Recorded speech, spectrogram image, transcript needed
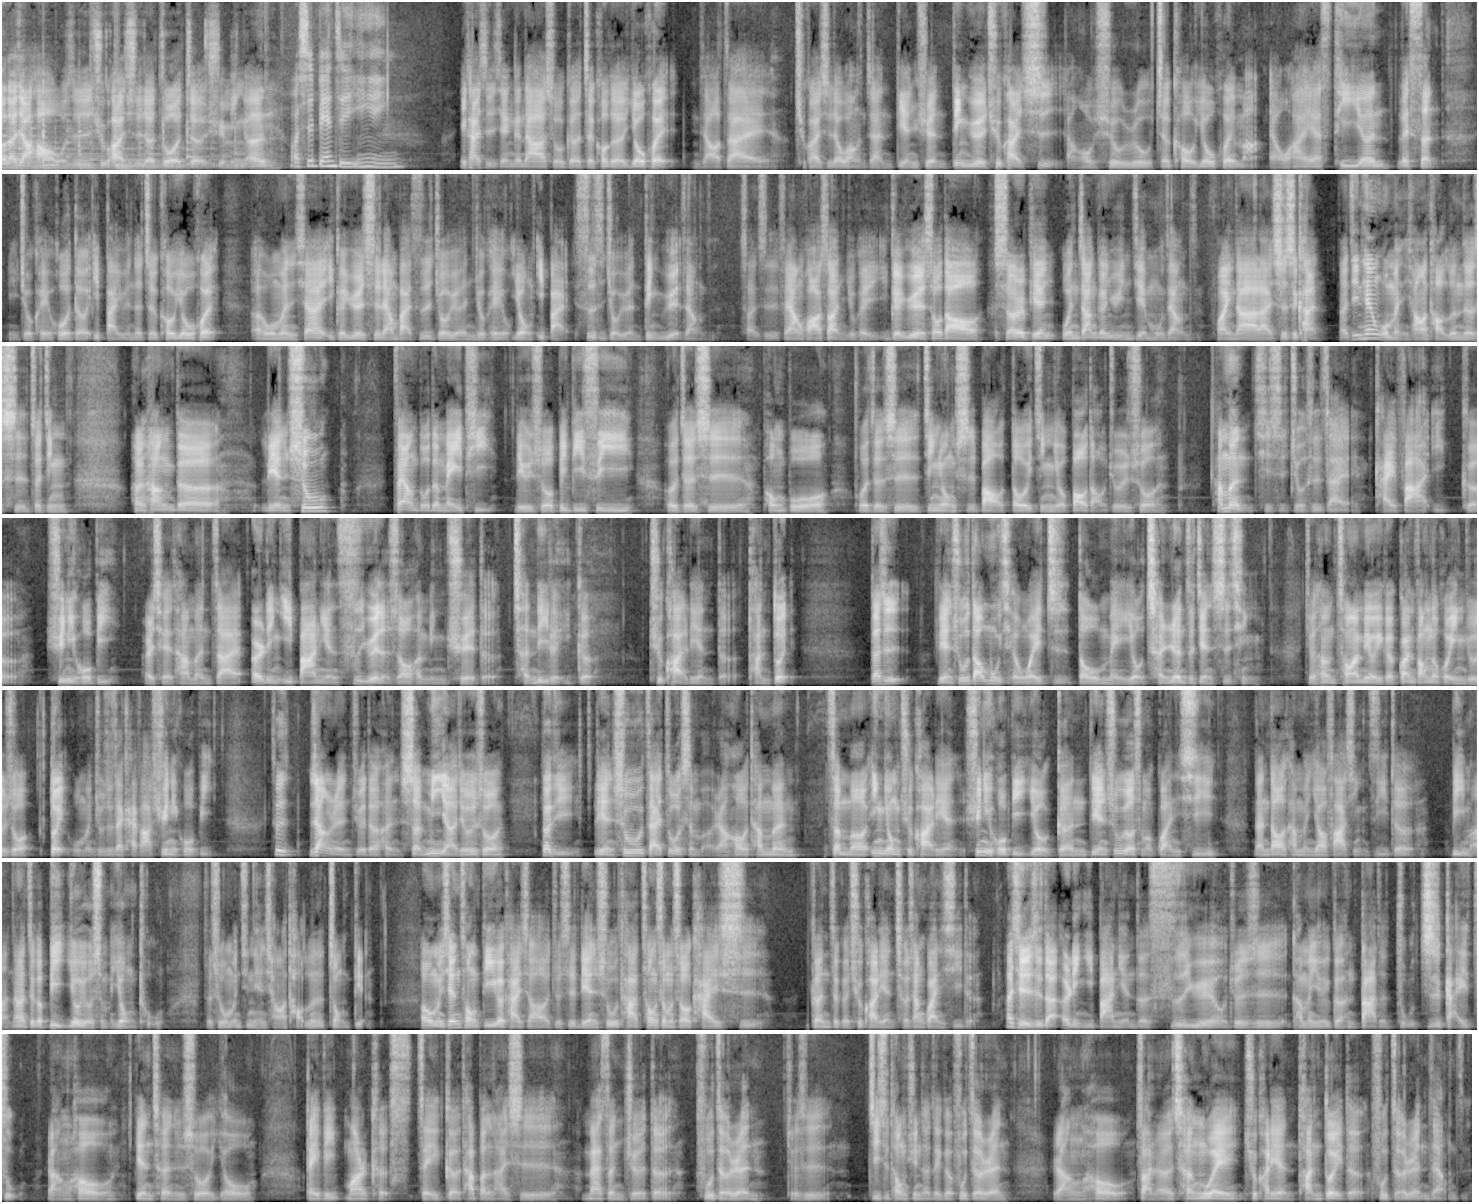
Hello，大家好，我是区块市的作者许明恩。我是编辑莹莹。一开始先跟大家说个折扣的优惠，你只要在区块市的网站点选订阅区块市，然后输入折扣优惠码 L I S T E N Listen，你就可以获得一百元的折扣优惠。呃，我们现在一个月是两百四十九元，你就可以用一百四十九元订阅，这样子算是非常划算。你就可以一个月收到十二篇文章跟语音节目，这样子欢迎大家来试试看。那今天我们想要讨论的是最近很夯的脸书，非常多的媒体，例如说 BBC 或者是彭博或者是金融时报都已经有报道，就是说他们其实就是在开发一个虚拟货币。而且他们在二零一八年四月的时候，很明确的成立了一个区块链的团队，但是脸书到目前为止都没有承认这件事情，就他们从来没有一个官方的回应，就是说，对我们就是在开发虚拟货币，这让人觉得很神秘啊。就是说，到底脸书在做什么？然后他们怎么应用区块链？虚拟货币又跟脸书有什么关系？难道他们要发行自己的币吗？那这个币又有什么用途？这是我们今天想要讨论的重点。呃，我们先从第一个开始啊，就是脸书它从什么时候开始跟这个区块链扯上关系的？它其实是在二零一八年的四月哦，就是他们有一个很大的组织改组，然后变成说由 David Marcus 这个他本来是 Messenger 的负责人，就是即时通讯的这个负责人，然后转而成为区块链团队的负责人这样子。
